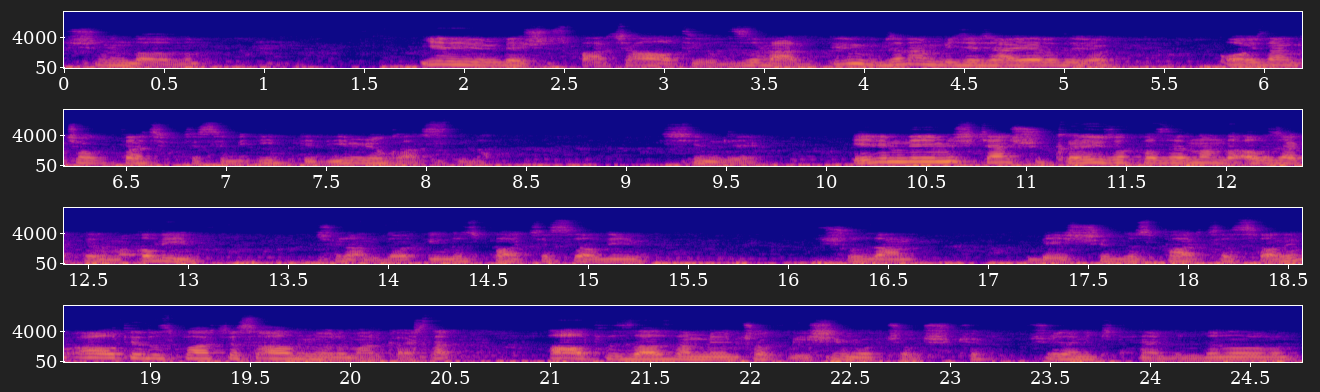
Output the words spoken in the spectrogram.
şunu da alalım. 7500 parça 6 yıldızı verdik. Değil mi? Zaten bir ceca yaradığı yok. O yüzden çok da açıkçası bir ip dediğim yok aslında. Şimdi elimdeymişken şu Karayüze pazarından da alacaklarımı alayım. Şuradan 4 yıldız parçası alayım. Şuradan 5 yıldız parçası alayım. 6 yıldız parçası almıyorum arkadaşlar. 6 yıldızdan benim çok bir işim yok çok şükür. Şuradan 2 tane bundan alalım.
